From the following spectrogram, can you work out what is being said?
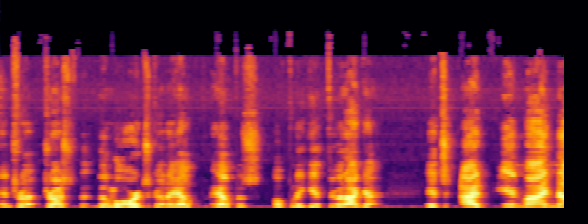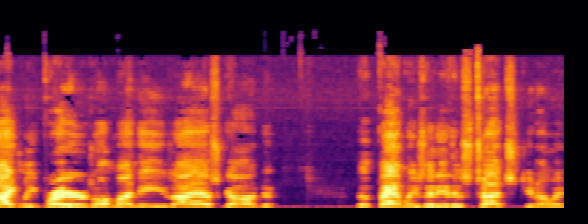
and tr- trust the Lord's gonna help help us hopefully get through it. I got it's I in my nightly prayers on my knees. I ask God to the families that it has touched. You know,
